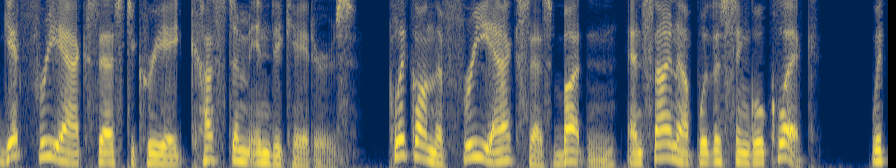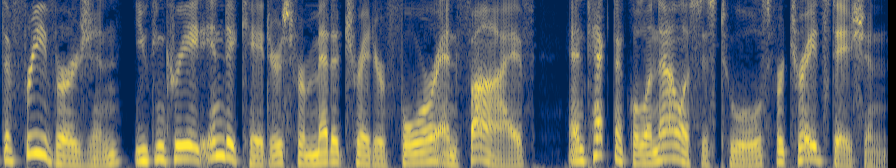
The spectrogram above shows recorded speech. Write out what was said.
Get free access to create custom indicators. Click on the Free Access button and sign up with a single click. With the free version, you can create indicators for MetaTrader 4 and 5 and technical analysis tools for TradeStation.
